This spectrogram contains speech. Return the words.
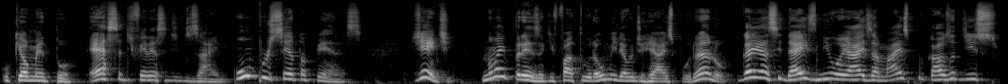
o que aumentou. Essa diferença de design. 1% apenas. Gente, numa empresa que fatura um milhão de reais por ano, ganha-se 10 mil reais a mais por causa disso.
